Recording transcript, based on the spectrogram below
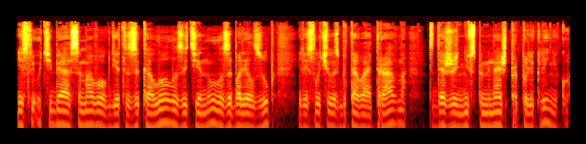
Если у тебя самого где-то закололо, затянуло, заболел зуб или случилась бытовая травма, ты даже не вспоминаешь про поликлинику.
